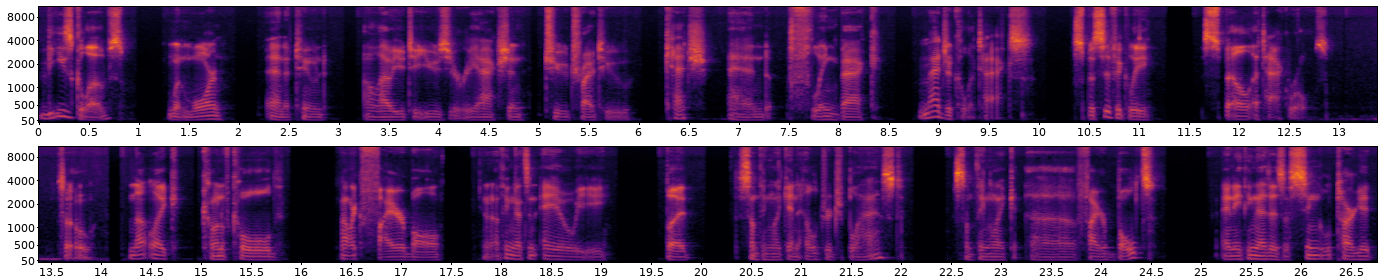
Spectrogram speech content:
these gloves, when worn and attuned, allow you to use your reaction to try to catch and fling back magical attacks, specifically spell attack rolls. So, not like Cone of Cold, not like Fireball, you know, nothing that's an AoE, but something like an Eldritch Blast, something like a Fire Bolt, anything that is a single target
